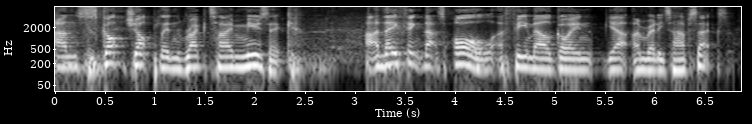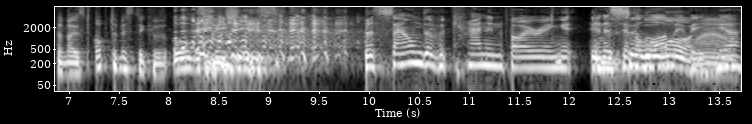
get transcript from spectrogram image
and Scott Joplin ragtime music. And they think that's all a female going, yeah, I'm ready to have sex. The most optimistic of all the species. The sound of a cannon firing in, In a the Civil War movie. Wow. Yeah.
